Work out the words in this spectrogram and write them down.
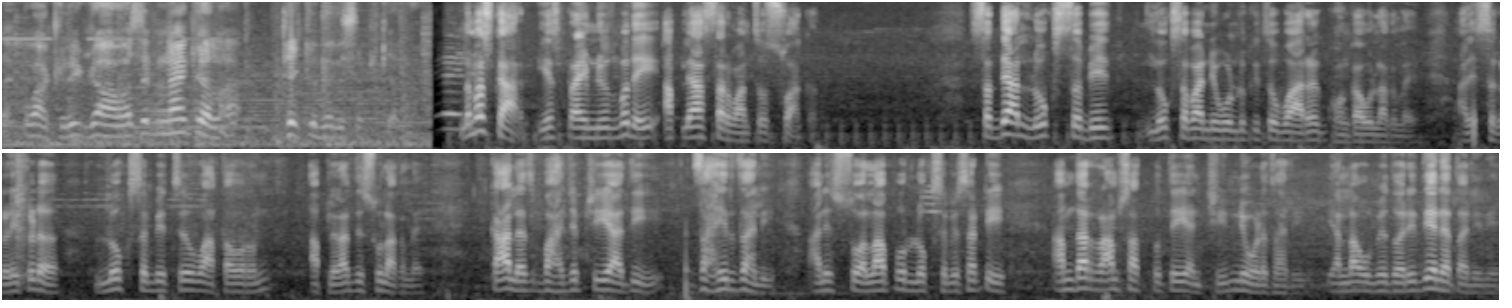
मागं वाकरी गावासाठी नाही केला ठेकेदारीसाठी केला. नमस्कार येस प्राईम न्यूजमध्ये आपल्या सर्वांचं स्वागत. सध्या लोकसभेत लोकसभा निवडणुकीचं वारं घोंगावू लागलं आहे आणि सगळीकडं लोकसभेचं वातावरण आपल्याला दिसू लागलं आहे कालच भाजपची यादी जाहीर झाली आणि सोलापूर लोकसभेसाठी आमदार राम सातपुते यांची निवड झाली. यांना उमेदवारी देण्यात आलेली आहे.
